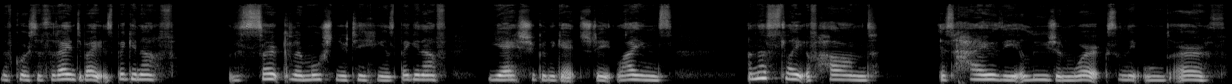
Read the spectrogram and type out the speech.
And of course, if the roundabout is big enough, or the circular motion you're taking is big enough, yes, you're going to get straight lines. And this sleight of hand is how the illusion works on the old earth.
